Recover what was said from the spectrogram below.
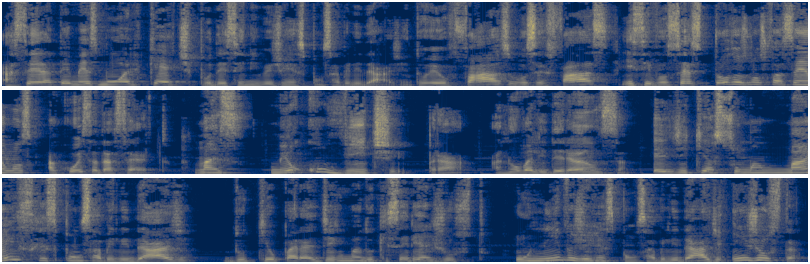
a ser até mesmo um arquétipo desse nível de responsabilidade. Então eu faço, vocês fazem, e se vocês todos nós fazemos, a coisa dá certo. Mas meu convite para a nova liderança é de que assuma mais responsabilidade do que o paradigma do que seria justo. Um nível de responsabilidade injusta,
